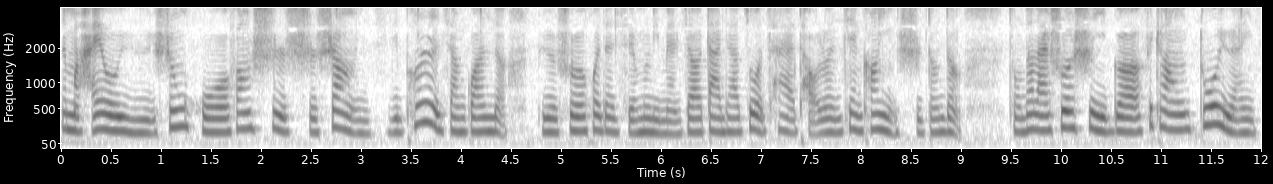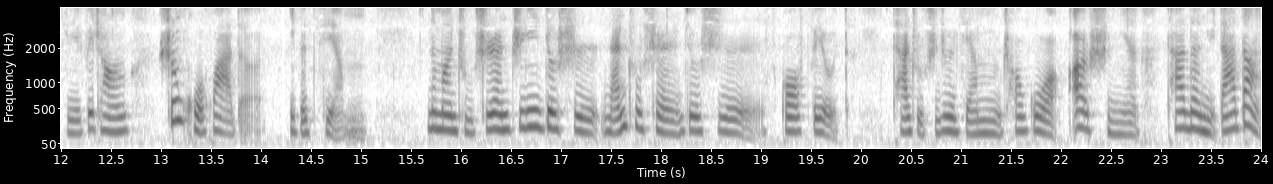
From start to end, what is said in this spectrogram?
那么还有与生活方式、时尚以及烹饪相关的，比如说会在节目里面教大家做菜、讨论健康饮食等等。总的来说是一个非常多元以及非常生活化的一个节目。那么主持人之一就是男主持人，就是 Scorefield，。他主持这个节目超过二十年，他的女搭档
